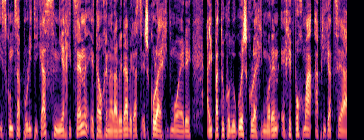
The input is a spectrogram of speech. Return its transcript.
hizkuntza politikaz, miagitzen, eta horren arabera, beraz, eskola egitmoa ere aipatuko dugu, eskola egitmoaren ege forma aplikatzea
